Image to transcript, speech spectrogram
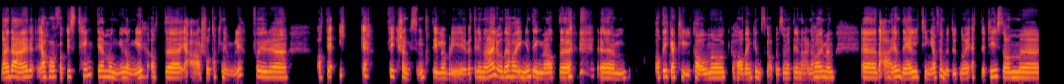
nei, det er Jeg har faktisk tenkt det mange ganger, at uh, jeg er så takknemlig for uh, at jeg ikke fikk sjansen til å bli veterinær. Og det har ingenting med at uh, um, at det ikke er tiltalende å ha den kunnskapen som veterinærene har. Men eh, det er en del ting jeg har funnet ut nå i ettertid som, eh,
